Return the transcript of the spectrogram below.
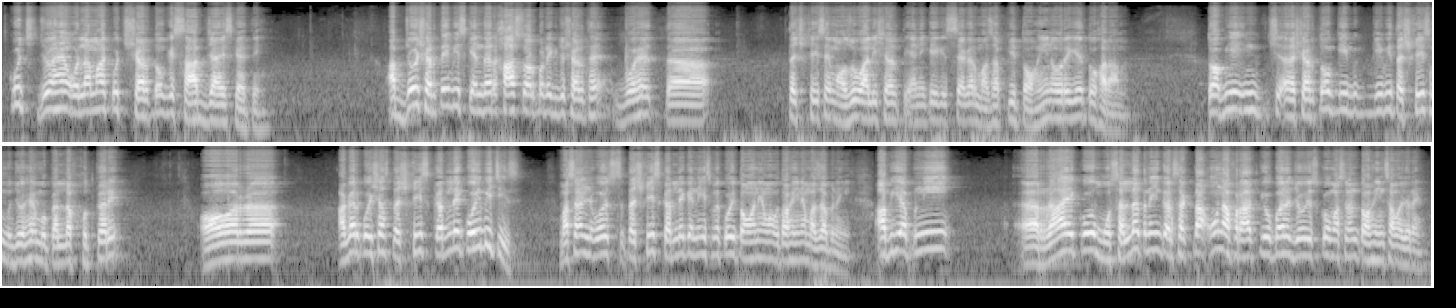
कुछ जो है ओलमा कुछ शर्तों के साथ जायज़ कहते हैं। अब जो शर्तें भी इसके अंदर खास तौर पर एक जो शर्त है वो है तशखीस मौजू वाली शर्त यानी कि इससे अगर मज़हब की तोहन हो रही है तो हराम है। तो अब ये इन शर्तों की, की भी तशखीस जो है मुकलफ खुद करे और अगर कोई शख्स तशखीस कर ले कोई भी चीज़ मसलन वो तशखीस कर ले कि नहीं, इसमें कोई तोहन तोहन मज़हब नहीं। अब ये अपनी राय को मुसलत नहीं कर सकता उन अफराद के ऊपर जो इसको मसलन तोहन समझ रहे हैं।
